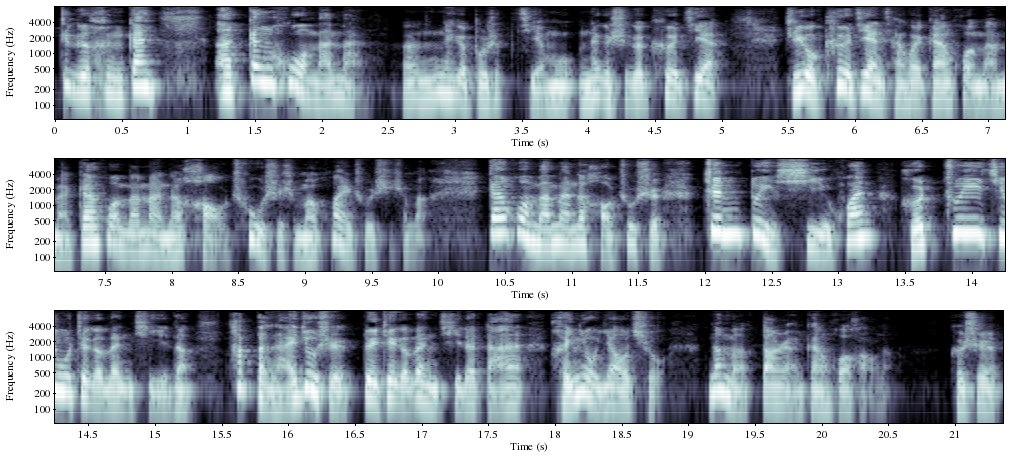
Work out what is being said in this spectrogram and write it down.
这个很干啊，干货满满。嗯，那个不是节目，那个是个课件，只有课件才会干货满满。干货满满的好处是什么？坏处是什么？干货满满的好处是针对喜欢和追究这个问题的，他本来就是对这个问题的答案很有要求，那么当然干货好了。可是，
